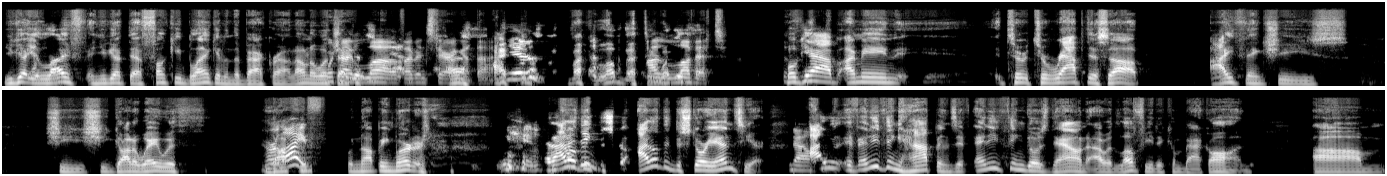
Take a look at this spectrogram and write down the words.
You got Yeah. your life and you got that funky blanket in the background. I don't know what Which that I is. love. I've been staring at that. I, Yeah. I love that. thing. I What is love that? it. Well, Gab, I mean, to to wrap this up, I think she's she she got away with Her not being- life. with not being murdered, Yeah, and I I don't think, think- the I don't think the story ends here. No. I if anything happens, if anything goes down, I would love for you to come back on. Um,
